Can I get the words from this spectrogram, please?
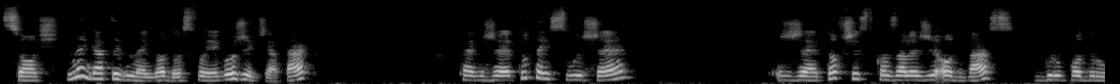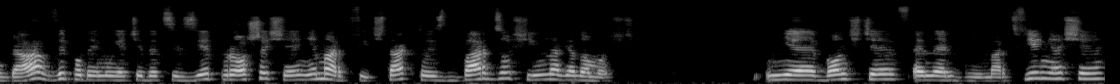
coś negatywnego do swojego życia, tak? Także tutaj słyszę, że to wszystko zależy od Was, grupo druga, Wy podejmujecie decyzję, proszę się nie martwić, tak? To jest bardzo silna wiadomość. Nie bądźcie w energii martwienia się,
